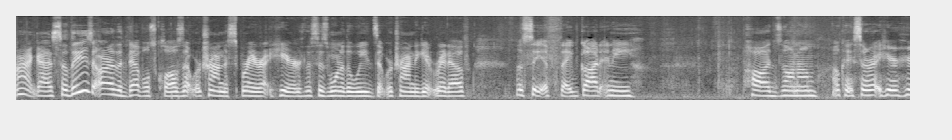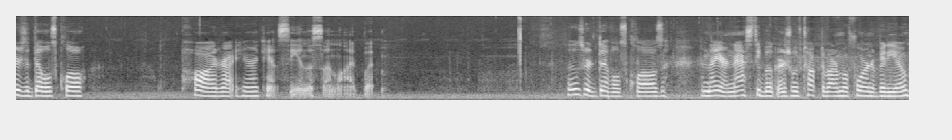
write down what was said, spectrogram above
All right, guys, so these are the devil's claws that we're trying to spray right here. This is one of the weeds that we're trying to get rid of. Let's see if they've got any pods on them. Okay, so right here, here's a devil's claw pod right here. I can't see in the sunlight, but those are devil's claws, and they are nasty boogers. We've talked about them before in a video.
